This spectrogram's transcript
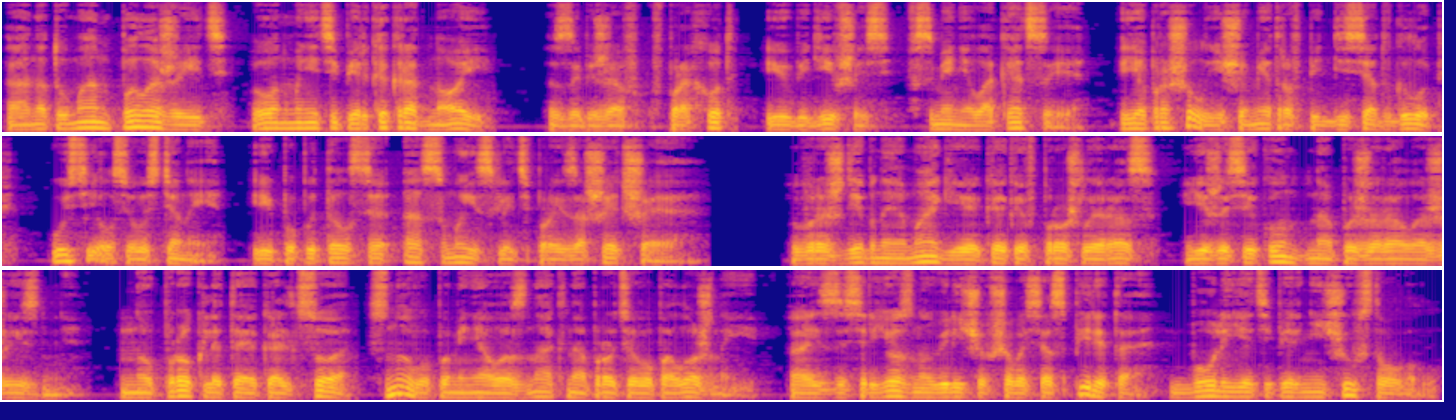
а на туман положить, он мне теперь как родной. Забежав в проход и убедившись в смене локации, я прошел еще метров пятьдесят вглубь, уселся у стены и попытался осмыслить произошедшее. Враждебная магия, как и в прошлый раз, ежесекундно пожирала жизнь. Но проклятое кольцо снова поменяло знак на противоположный, а из-за серьезно увеличившегося спирита боли я теперь не чувствовал.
